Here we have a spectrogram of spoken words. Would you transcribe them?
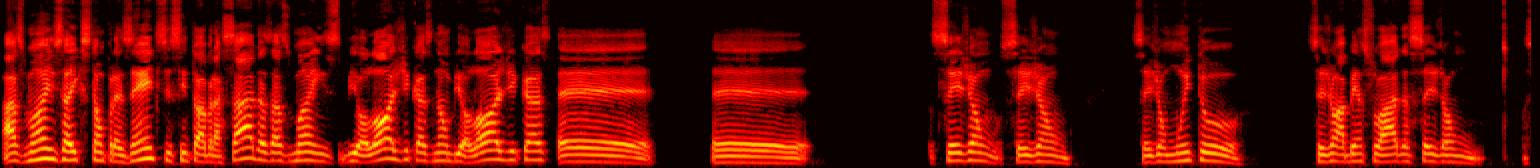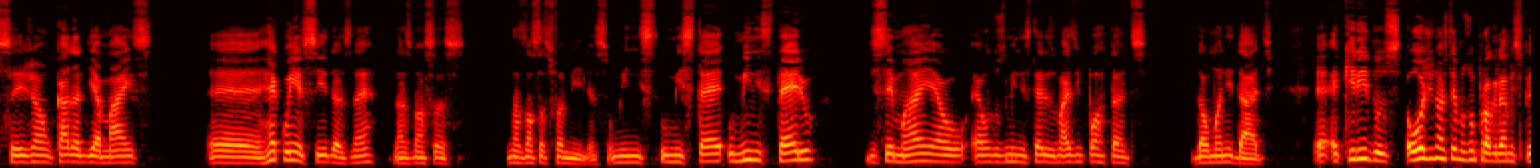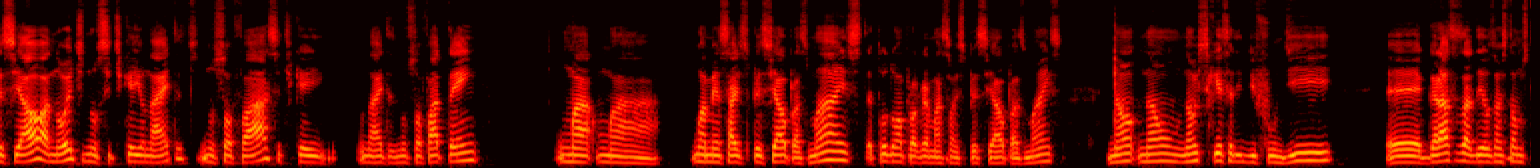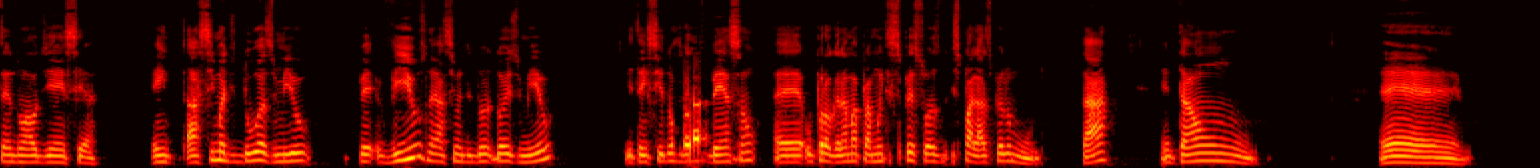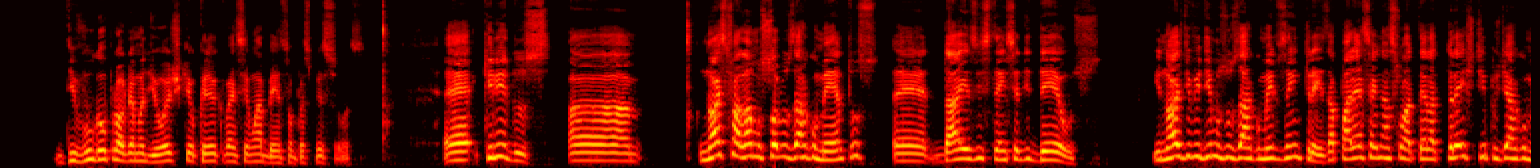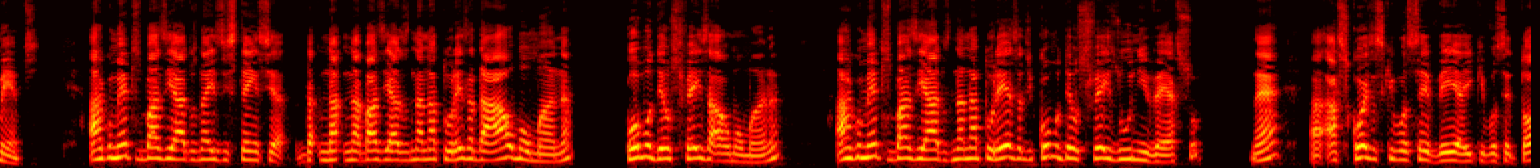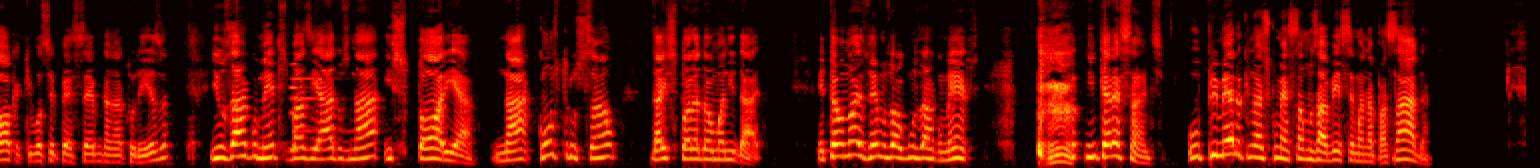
As mães aí que estão presentes se sintam abraçadas, as mães biológicas, não biológicas, é, é, sejam, sejam, sejam muito, sejam abençoadas, sejam, sejam cada dia mais é, reconhecidas, né, nas nossas, nas nossas famílias. O ministério, o ministério de ser mãe é, o, é um dos ministérios mais importantes da humanidade. É, é, queridos, hoje nós temos um programa especial à noite no CityK United, no sofá. CityK United no sofá tem uma, uma, uma mensagem especial para as mães, é toda uma programação especial para as mães. Não, não, não esqueça de difundir. É, graças a Deus nós estamos tendo uma audiência em, acima de duas mil views, né, acima de dois mil, e tem sido uma grande bênção é, o programa para muitas pessoas espalhadas pelo mundo, tá? Então, é, divulga o programa de hoje que eu creio que vai ser uma bênção para as pessoas. É, queridos, uh, nós falamos sobre os argumentos é, da existência de Deus. E nós dividimos os argumentos em três. Aparece aí na sua tela três tipos de argumentos. Argumentos baseados na existência, na, na, baseados na natureza da alma humana, como Deus fez a alma humana argumentos baseados na natureza de como Deus fez o universo, né? As coisas que você vê aí, que você toca, que você percebe da natureza, e os argumentos baseados na história, na construção da história da humanidade. Então, nós vemos alguns argumentos interessantes. O primeiro que nós começamos a ver semana passada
